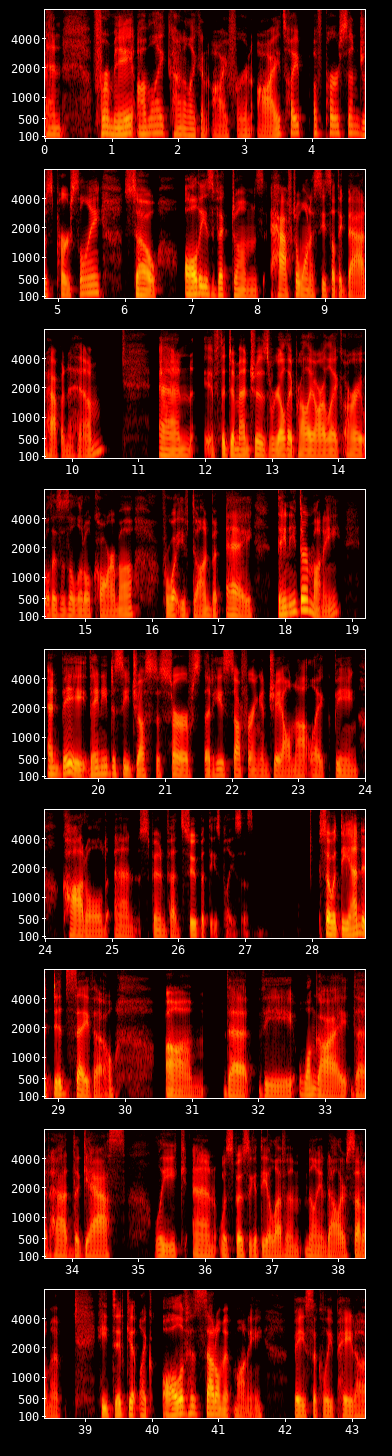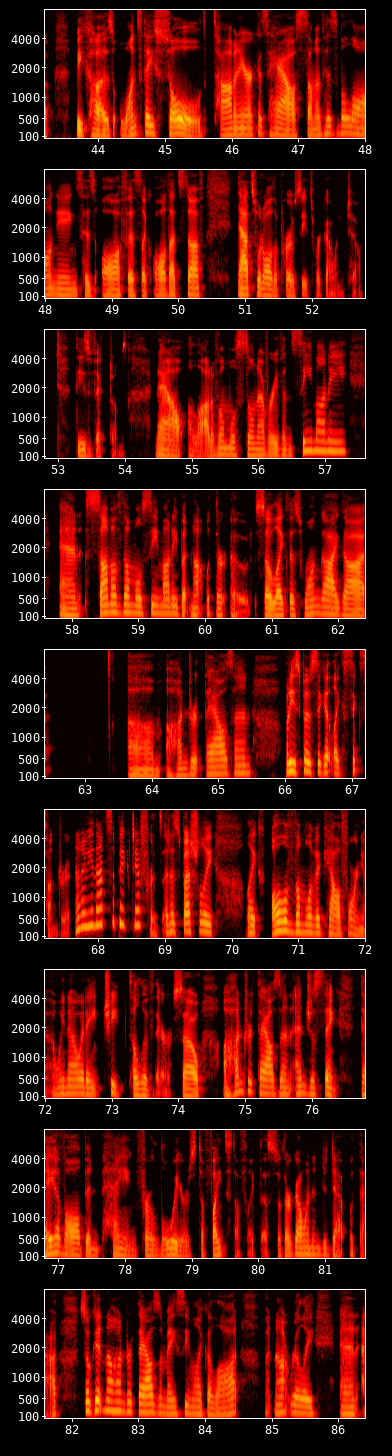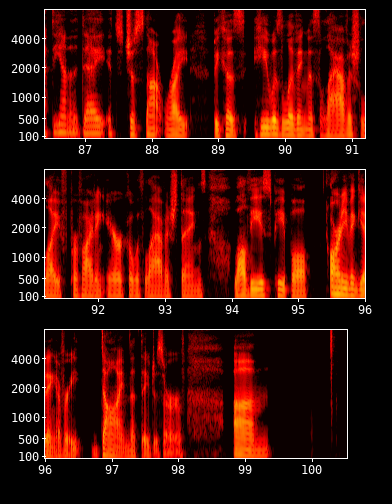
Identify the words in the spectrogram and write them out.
And for me, I'm, like, kinda like an eye for an eye type of person, just personally. So, all these victims have to wanna see something bad happen to him, and if the dementia is real, they probably are like, "Alright, well, this is a little karma for what you've done," but A, they need their money, and B, they need to see justice served that he's suffering in jail, not, like, being coddled and spoon-fed soup at these places. So, at the end, it did say, though, um, that the one guy that had the gas leak and was supposed to get the $11,000,000 settlement, he did get, like, all of his settlement money basically paid up because once they sold Tom and Erika's house, some of his belongings, his office, like, all that stuff, that's what all the proceeds were going to, these victims. Now, a lot of them will still never even see money, and some of them will see money, but not what they're owed. So, like, this one guy got um, a 100,000, but he's supposed to get, like, 600, and I mean, that's a big difference, and especially, like, all of them live in California, and we know it ain't cheap to live there. So, a 100,000 and just think, they have all been paying for lawyers to fight stuff like this, so they're going into debt with that. So, getting a 100,000 may seem like a lot, but not really, and at the end of the day, it's just not right because he was living this lavish life, providing Erika with lavish things, while these people aren't even getting every dime that they deserve. Um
